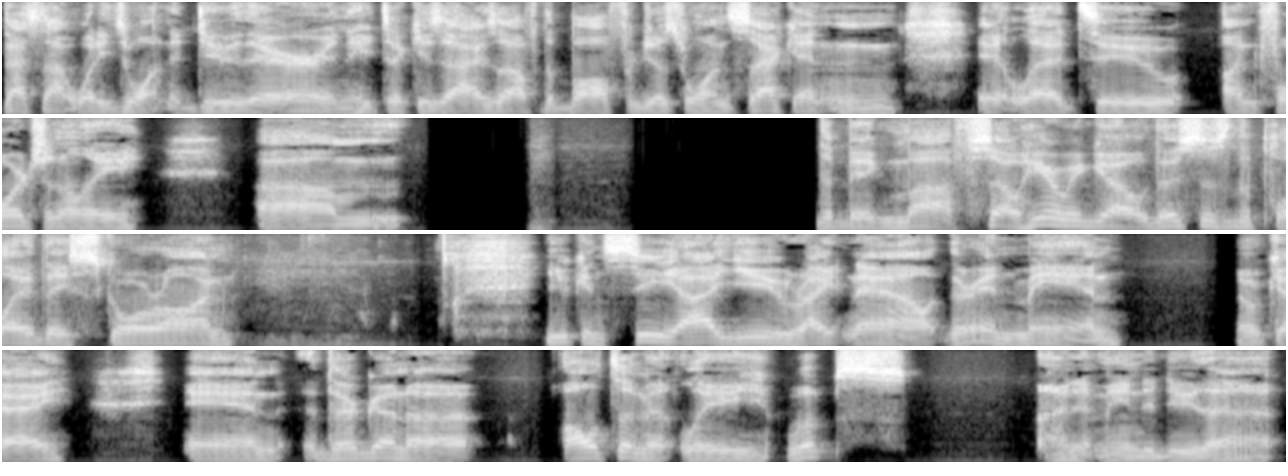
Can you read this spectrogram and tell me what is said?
that's not what he's wanting to do there and he took his eyes off the ball for just one second and it led to unfortunately um the big muff so here we go this is the play they score on you can see IU right now, they're in man, okay? And they're going to ultimately, whoops, I didn't mean to do that.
